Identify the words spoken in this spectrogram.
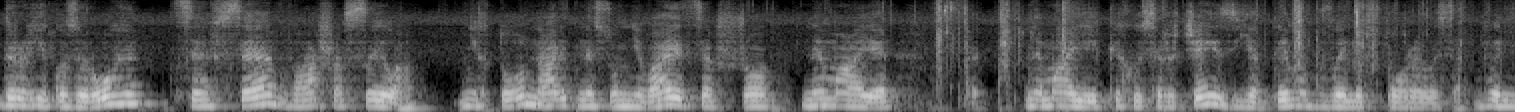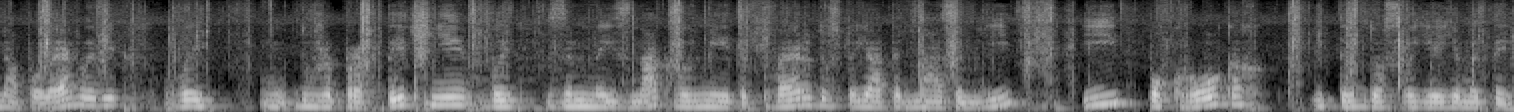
Дорогі козироги, це все ваша сила. Ніхто навіть не сумнівається, що немає немає якихось речей, з якими б ви не впоралися. Ви наполегливі, ви дуже практичні, ви земний знак, ви вмієте твердо стояти на землі і по кроках йти до своєї мети.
